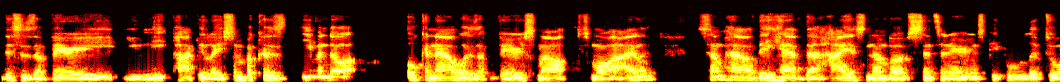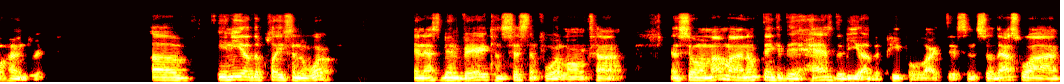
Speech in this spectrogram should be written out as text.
this is a very unique population because even though Okinawa is a very small, small island, somehow they have the highest number of centenarians, people who live to 100, of any other place in the world. And that's been very consistent for a long time. And so in my mind, I'm thinking there has to be other people like this. And so that's why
